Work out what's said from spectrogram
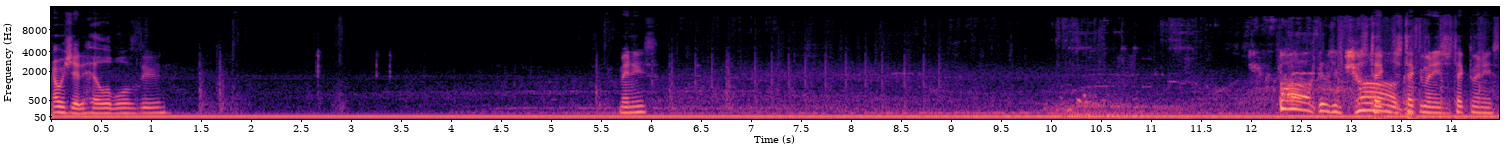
I wish you had healables, dude. Minis. Fuck, there's a Just take, just take the minis. Just take the minis.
